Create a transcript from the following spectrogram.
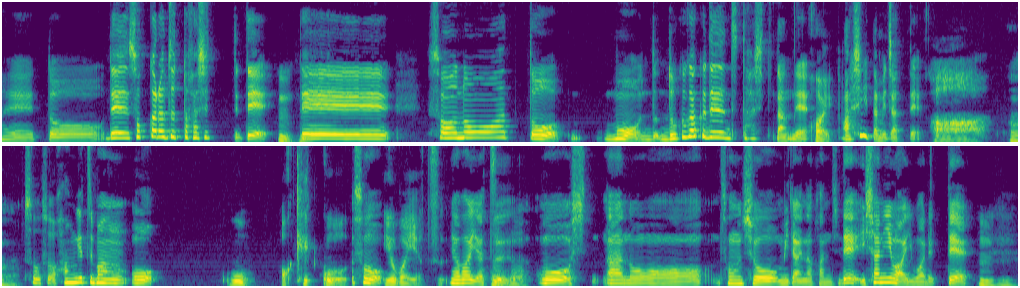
えっ、と、で、そっからずっと走ってて、うんうんで、その後、もう、ど独学でずっと走ってたんで、はい足痛めちゃって、ああ。うん。そうそう、半月板を、おあ、結構、そう、やばいやつ。やばいやつうんうんあのー損傷みたいな感じで、医者には言われて、うんうん。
